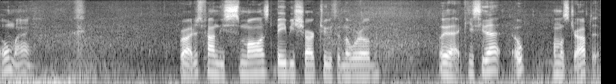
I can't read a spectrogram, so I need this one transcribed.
Oh my. Bro, I just found the smallest baby shark tooth in the world. Look at that. Can you see that? Oh, almost dropped it.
